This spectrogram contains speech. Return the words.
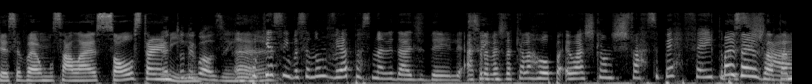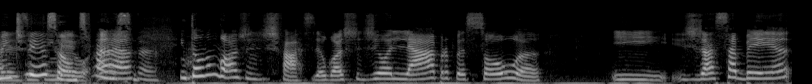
Que aí você vai almoçar lá, é só os É terninhos. tudo igualzinho. É. né? Porque assim, você não vê a personalidade dele através daquela roupa. Eu acho que é um disfarce perfeito Mas pra é exatamente caras, isso, é um entendeu? disfarce. É. Então eu não gosto de disfarce. Eu gosto de olhar pra pessoa e já saber.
